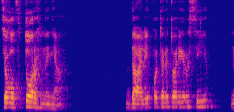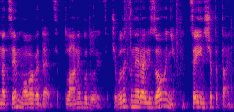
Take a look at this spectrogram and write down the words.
цього вторгнення далі по території Росії. Над цим мова ведеться. Плани будуються. Чи будуть вони реалізовані? Це інше питання.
